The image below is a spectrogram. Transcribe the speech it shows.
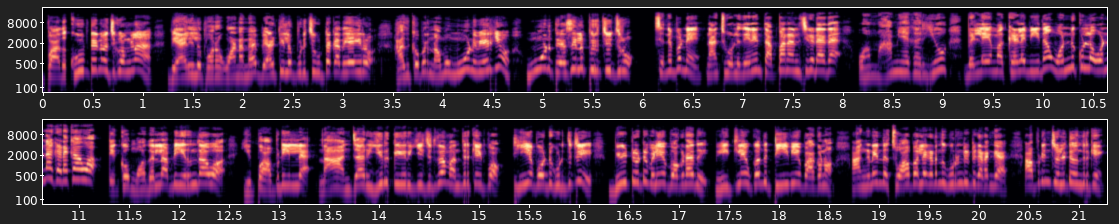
இப்ப அதை கூப்பிட்டேன்னு வச்சுக்கோங்களேன் வேலையில போற உடனே வேட்டியில பிடிச்சு விட்ட கதையாயிரும். அதுக்கப்புறம் நம்ம மூணு பேரையும் மூணு திசையில பிரிச்சு வச்சிரும். சின்ன பொண்ணு நான் சொல்லுதேன்னு தப்பா நினைச்சுக்கிடாத. உன் மாமியாக்காரியும் வெள்ளையம்மா கிழவி தான் ஒண்ணுக்குள்ள ஒண்ணா கிடக்காவோ? ஏக்கோ முதல்ல அப்படி இருந்தாவோ? இப்போ அப்படி இல்ல. நான் அஞ்சாறு இருக்கு இறுக்கிச்சுட்டு தான் வந்திருக்கேன் இப்போ. டீயை போட்டு கொடுத்துட்டு வீட்டு விட்டு வெளியே போக கூடாது. வீட்லயே உட்காந்து டிவியை பார்க்கணும். அங்கனே இந்த சோபால கிடந்து உருண்டுட்டு கிடங்க. அப்படின்னு சொல்லிட்டு வந்திருக்கேன்.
